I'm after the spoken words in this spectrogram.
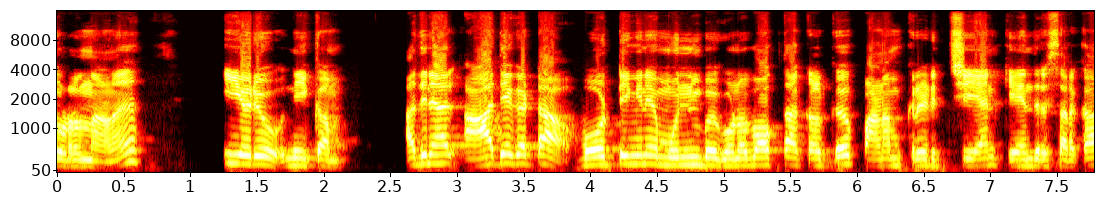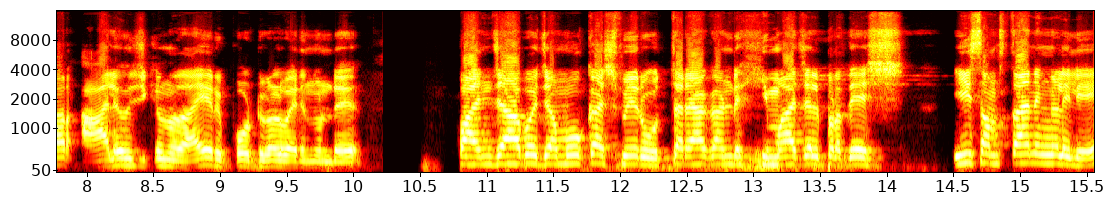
തുടർന്നാണ് ഈ ഒരു നീക്കം. അതിനാൽ ആദ്യഘട്ട വോട്ടിങ്ങിന് മുൻപ് ഗുണഭോക്താക്കൾക്ക് പണം ക്രെഡിറ്റ് ചെയ്യാൻ കേന്ദ്ര സർക്കാർ ആലോചിക്കുന്നതായി റിപ്പോർട്ടുകൾ വരുന്നുണ്ട്. പഞ്ചാബ് ജമ്മു കാശ്മീർ ഉത്തരാഖണ്ഡ് ഹിമാചൽ പ്രദേശ് ഈ സംസ്ഥാനങ്ങളിലെ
